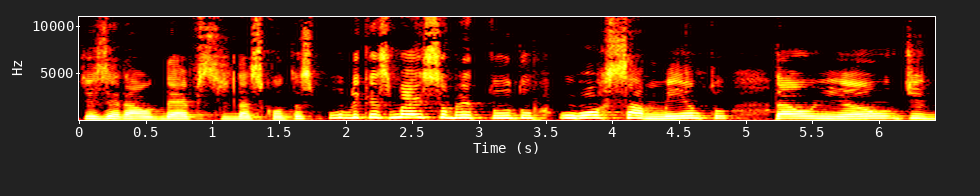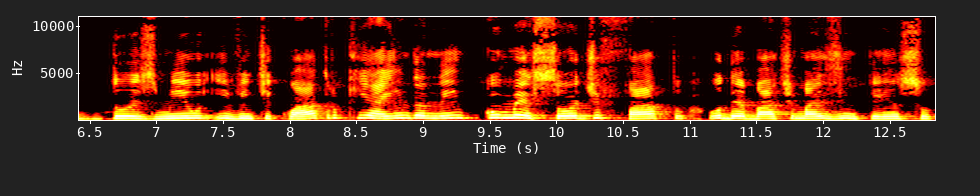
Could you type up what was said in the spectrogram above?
de zerar o déficit das contas públicas, mas, sobretudo, o orçamento da União de 2024, que ainda nem começou de fato o debate mais intenso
